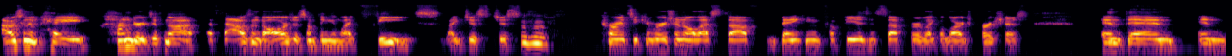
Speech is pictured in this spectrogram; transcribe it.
I was going to pay hundreds, if not a thousand dollars or something in like fees, like just just Mhm. currency conversion, all that stuff, banking fees and stuff for like a large purchase. And then in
